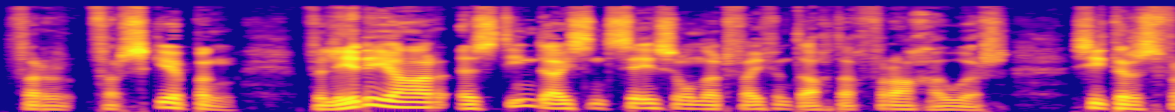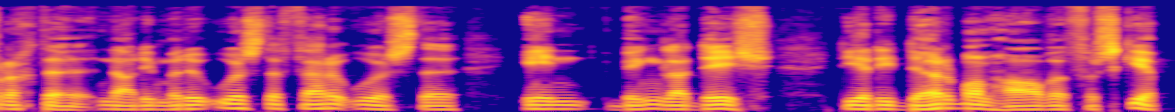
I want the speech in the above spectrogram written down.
vir verskeping. Verlede jaar is 10685 vraghouers sitrusvrugte na die Midde-Ooste, Verre Ooste en Bangladesh deur die Durban hawe verskep.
